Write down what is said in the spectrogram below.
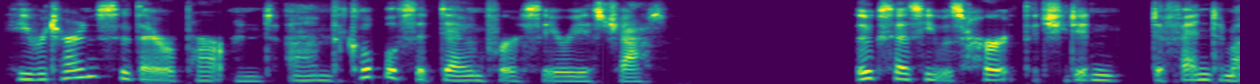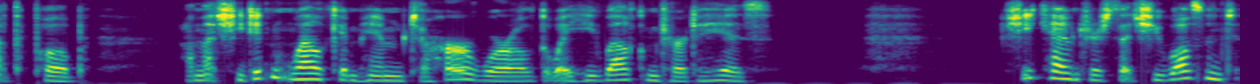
He returns to their apartment and the couple sit down for a serious chat. Luke says he was hurt that she didn't defend him at the pub and that she didn't welcome him to her world the way he welcomed her to his. She counters that she wasn't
